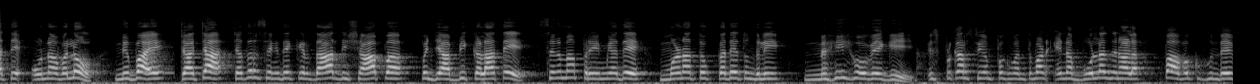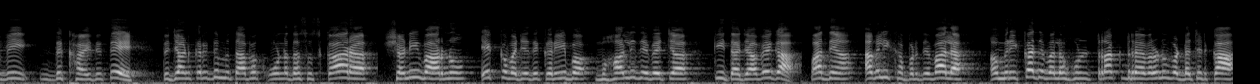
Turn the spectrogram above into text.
ਅਤੇ ਉਹਨਾਂ ਵੱਲੋਂ ਨਿਭਾਏ। ਚਾਚਾ ਚਤਰ ਸਿੰਘ ਦੇ ਕਿਰਦਾਰ ਦੀ ਛਾਪ ਪੰਜਾਬੀ ਕਲਾ ਤੇ ਸਿਨੇਮਾ ਪ੍ਰੇਮੀਆਂ ਦੇ ਮਨਾਂ ਤੋਂ ਕਦੇ ਧੁੰਦਲੀ ਨਹੀਂ ਹੋਵੇਗੀ। ਇਸ ਪ੍ਰਕਾਰ ਸੀਐਮ ਭਗਵੰਤ ਮਾਨ ਇਹਨਾਂ ਬੋਲਾਂ ਦੇ ਨਾਲ ਭਾਵਕ ਹੁੰਦੇ ਵੀ ਦਿਖਾਈ ਦਿੱਤੇ ਤੇ ਜਾਣਕਾਰੀ ਦੇ ਮੁਤਾਬਕ ਉਹਨਾਂ ਦਾ ਸੰਸਕਾਰ ਸ਼ਨੀਵਾਰ ਨੂੰ 1 ਵਜੇ ਦੇ ਕਰੀਬ ਮੁਹਾਲੀ ਦੇ ਵਿੱਚ ਕੀਤਾ ਜਾਵੇਗਾ। ਵਾਦਿਆਂ ਅਗਲੀ ਖਬਰ ਦੇ ਵੱਲ ਅਮਰੀਕਾ ਦੇ ਵੱਲੋਂ ਹੁਣ ਟਰੱਕ ਡਰਾਈਵਰਾਂ ਨੂੰ ਵੱਡਾ ਝਟਕਾ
